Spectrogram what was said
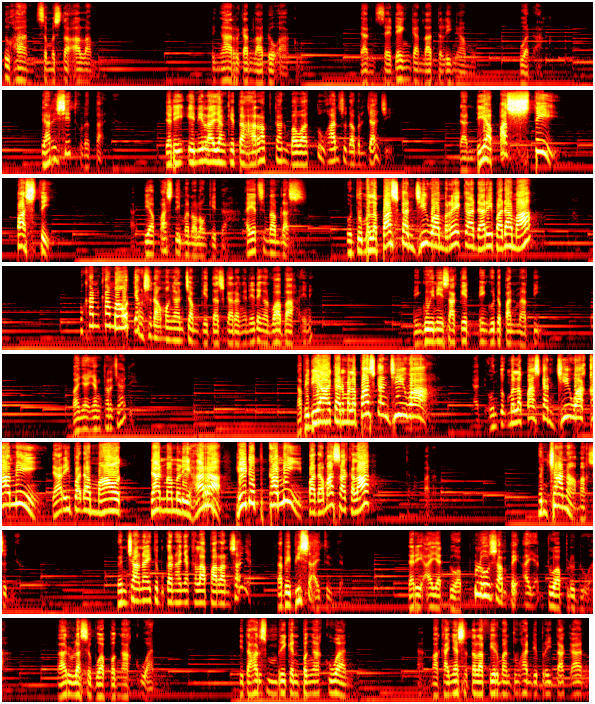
Tuhan semesta alam, dengarkanlah doaku dan sedengkanlah telingamu buat aku. Dari situ letaknya. Jadi inilah yang kita harapkan bahwa Tuhan sudah berjanji. Dan dia pasti, pasti, dia pasti menolong kita. Ayat 19. Untuk melepaskan jiwa mereka daripada ma, Bukankah maut yang sedang mengancam kita sekarang ini dengan wabah ini? Minggu ini sakit, minggu depan mati. Banyak yang terjadi. Tapi dia akan melepaskan jiwa. Ya, untuk melepaskan jiwa kami daripada maut. Dan memelihara hidup kami pada masa kelak. Bencana maksudnya. Bencana itu bukan hanya kelaparan saja. Tapi bisa itu. Dari ayat 20 sampai ayat 22 barulah sebuah pengakuan. Kita harus memberikan pengakuan. Ya, makanya setelah firman Tuhan diberitakan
